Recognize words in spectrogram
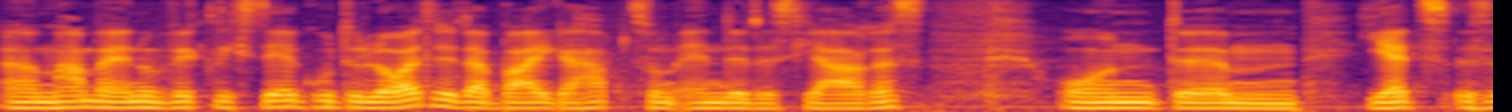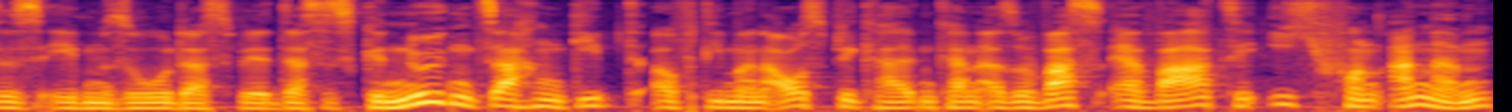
ähm, haben wir ja nun wirklich sehr gute Leute dabei gehabt zum Ende des Jahres. Und ähm, jetzt ist es eben so, dass wir, dass es genügend Sachen gibt, auf die man Ausblick halten kann. Also was erwarte ich von anderen?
